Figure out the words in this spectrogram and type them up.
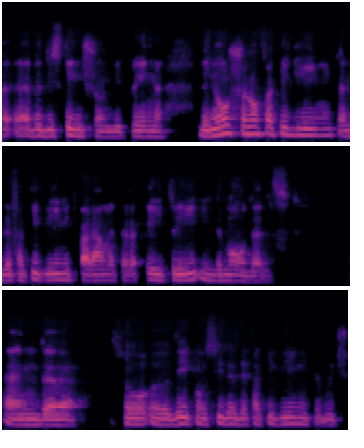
uh, have a distinction between the notion of fatigue limit and the fatigue limit parameter A3 in the models. And uh, so uh, they consider the fatigue limit, which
